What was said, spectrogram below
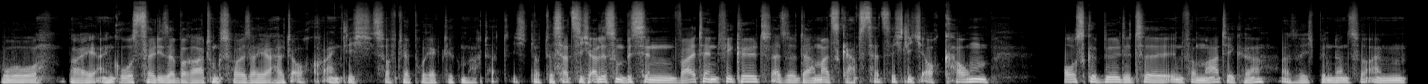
wobei ein Großteil dieser Beratungshäuser ja halt auch eigentlich Softwareprojekte gemacht hat. Ich glaube, das hat sich alles so ein bisschen weiterentwickelt. Also damals gab es tatsächlich auch kaum ausgebildete Informatiker. Also ich bin dann zu einem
